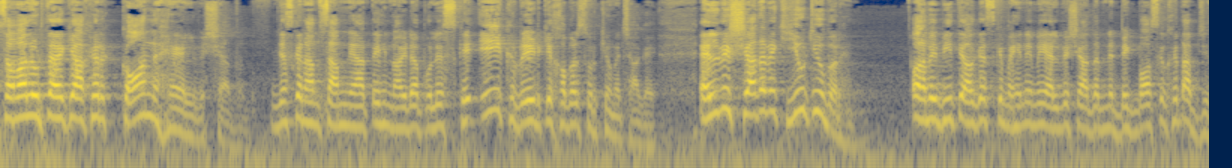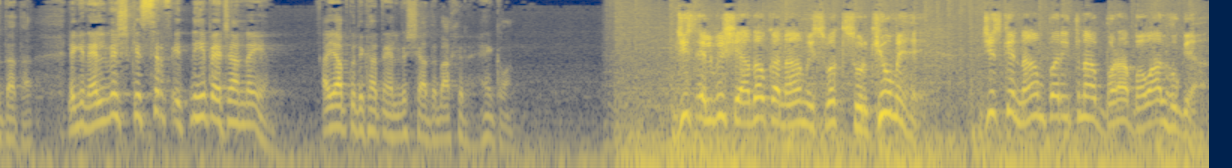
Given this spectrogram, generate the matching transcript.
सवाल उठता है कि आखिर कौन है एलविश यादव? जिसका नाम सामने आते ही नोएडा पुलिस के एक रेड की खबर सुर्खियों में छा गई। एलविश यादव एक यूट्यूबर है और अभी बीते अगस्त के महीने में एलविश यादव ने बिग बॉस का खिताब जीता था। लेकिन एलविश की सिर्फ़ इतनी ही पहचान नहीं है। आइए आपको दिखाते हैं एलविश यादव आखिर हैं कौन। जिस एलविश यादव का नाम इस वक्त सुर्खियों में है, जिसके नाम पर इतना बड़ा बवाल हो गया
